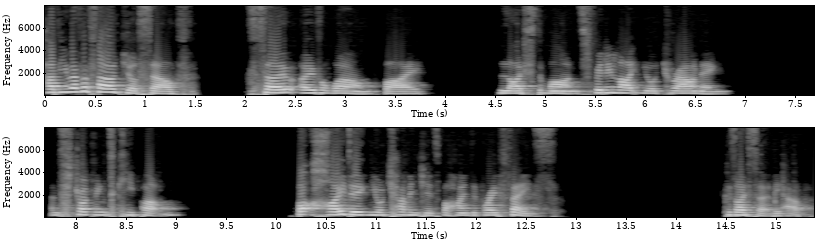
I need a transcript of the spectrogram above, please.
Have you ever found yourself so overwhelmed by life's demands, feeling like you're drowning and struggling to keep up, but hiding your challenges behind a brave face? Because I certainly have.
